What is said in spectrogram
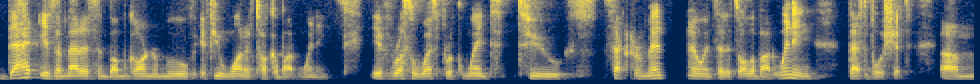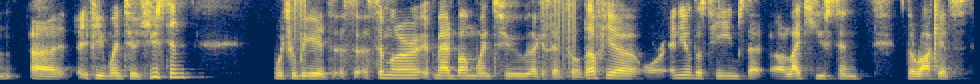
That is a Madison Bumgarner move if you want to talk about winning. If Russell Westbrook went to Sacramento and said it's all about winning, that's bullshit. Um, uh, if he went to Houston which would be similar if Mad Bum went to, like I said, Philadelphia or any of those teams that are like Houston, the Rockets,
